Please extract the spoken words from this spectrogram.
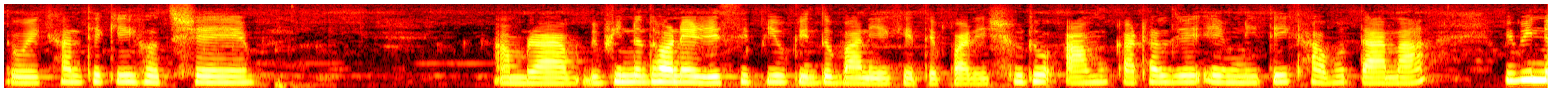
তো এখান থেকেই হচ্ছে আমরা বিভিন্ন ধরনের রেসিপিও কিন্তু বানিয়ে খেতে পারি। শুধু আম কাঁঠাল যে এমনিতেই খাব তা না, বিভিন্ন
